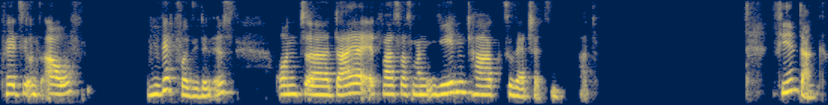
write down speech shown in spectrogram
fällt sie uns auf, wie wertvoll sie denn ist. Und äh, daher etwas, was man jeden Tag zu wertschätzen hat. Vielen Dank.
